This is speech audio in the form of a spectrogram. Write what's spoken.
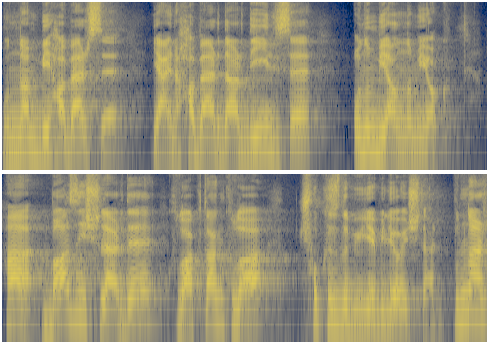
bundan bir haberse yani haberdar değilse onun bir anlamı yok. Ha bazı işlerde kulaktan kulağa çok hızlı büyüyebiliyor işler. Bunlar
